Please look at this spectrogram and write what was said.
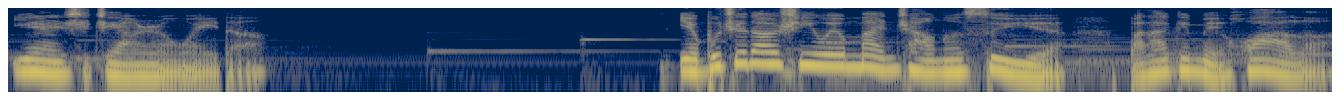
依然是这样认为的。也不知道是因为漫长的岁月把它给美化了，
